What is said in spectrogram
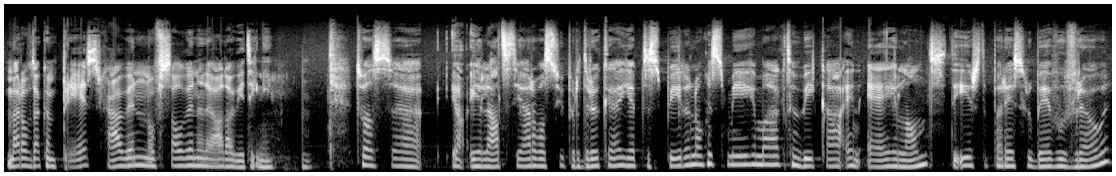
maar of dat ik een prijs ga winnen of zal winnen, ja, dat weet ik niet. Het was... Uh, ja, je laatste jaar was super druk. Hè? Je hebt de Spelen nog eens meegemaakt, een WK in eigen land. De eerste Parijs-Roubaix voor vrouwen.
